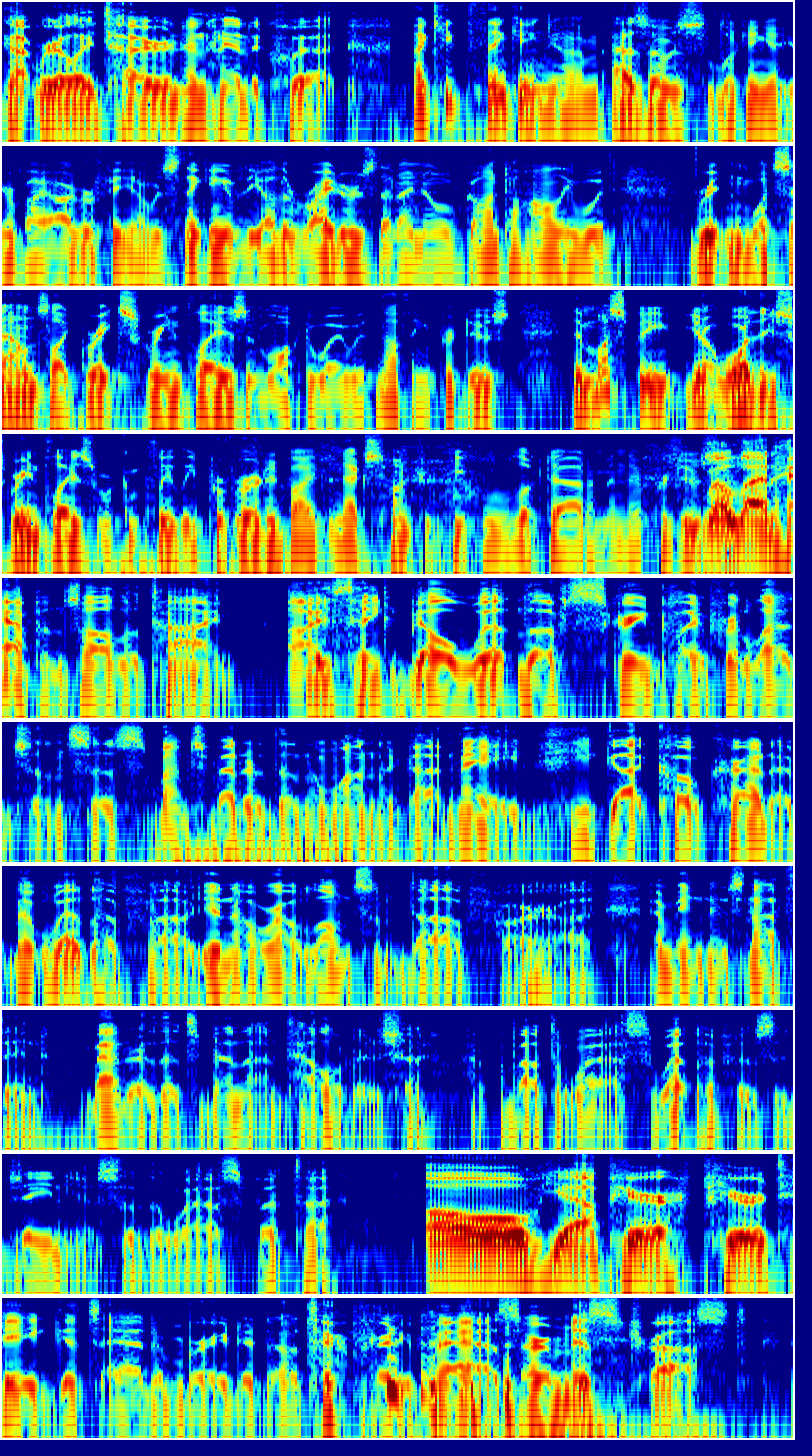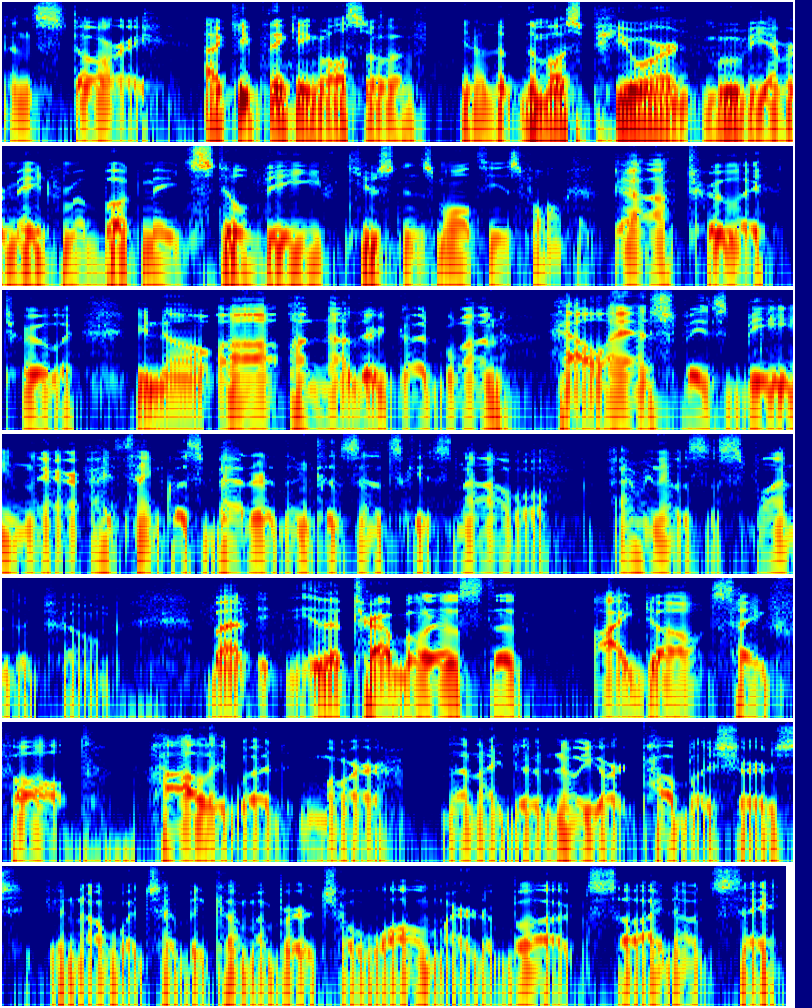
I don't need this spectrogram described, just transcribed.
got really tired and had to quit. I keep thinking, um, as I was looking at your biography, I was thinking of the other writers that I know have gone to Hollywood, written what sounds like great screenplays, and walked away with nothing produced. There must be, you know, or these screenplays were completely perverted by the next hundred people who looked at them and their producers. Well, that happens all the time. I think Bill Wittliff's screenplay for Legends is much better than the one that got made. He got co-credit, but Wittliff, uh, you know, wrote Lonesome Dove. Or, uh, I mean, there's nothing better that's been on television about the West. Wittliff is a genius of the West, but. Uh, Oh yeah, pure purity gets adumbrated out there pretty fast, or a mistrust in story. I keep thinking also of you know the the most pure movie ever made from a book may still be Huston's Maltese Falcon. Yeah, truly, truly. You know, uh, another good one. Hal Ashby's being there, I think, was better than Kosinski's novel. I mean, it was a splendid film. But the trouble is that I don't say fault Hollywood more than I do New York publishers, you know, which have become a virtual Walmart of books. So I don't see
